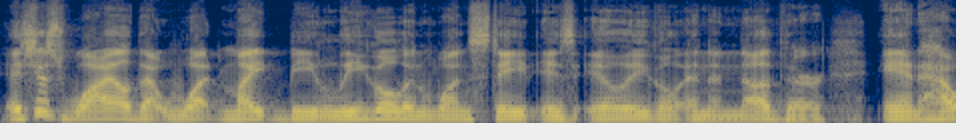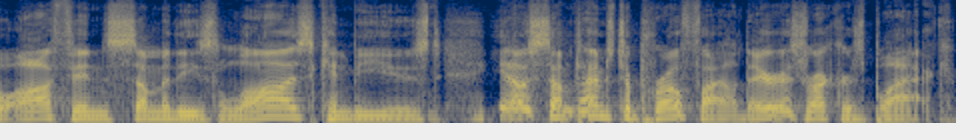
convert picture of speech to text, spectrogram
It's just wild that what might be legal in one state is illegal in another and how often some of these laws can be used you know sometimes to profile. Darius rucker's black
